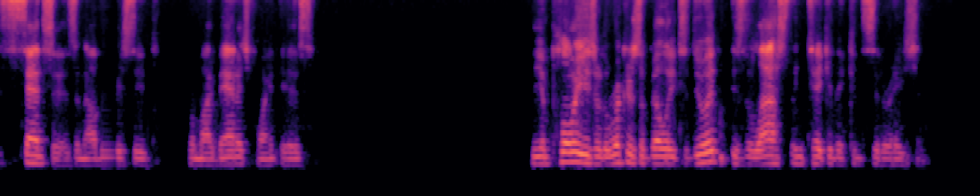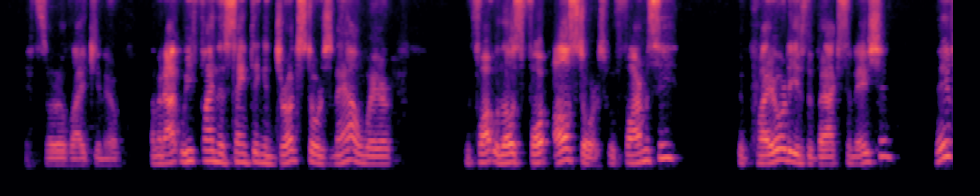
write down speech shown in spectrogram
sense is, and obviously from my vantage point is the employees or the workers' ability to do it is the last thing taken into consideration. It's sort of like, you know, I mean, I, we find the same thing in drugstores now where with those all stores with pharmacy, the priority is the vaccination. They have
